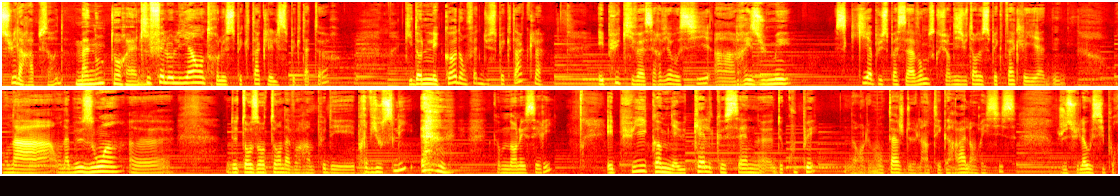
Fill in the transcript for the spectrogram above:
Suis la rhapsode. Manon Torel. Qui fait le lien entre le spectacle et le spectateur. Qui donne les codes en fait du spectacle. Et puis qui va servir aussi à résumer ce qui a pu se passer avant. Parce que sur 18 heures de spectacle, il y a, on, a, on a besoin euh, de temps en temps d'avoir un peu des previously, comme dans les séries. Et puis, comme il y a eu quelques scènes de coupées dans le montage de l'intégrale Henri VI, je suis là aussi pour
